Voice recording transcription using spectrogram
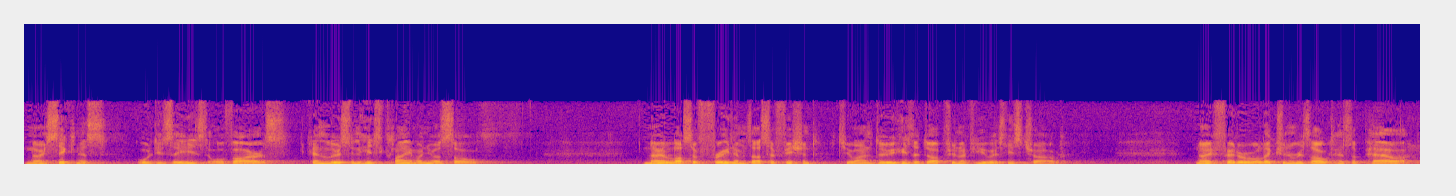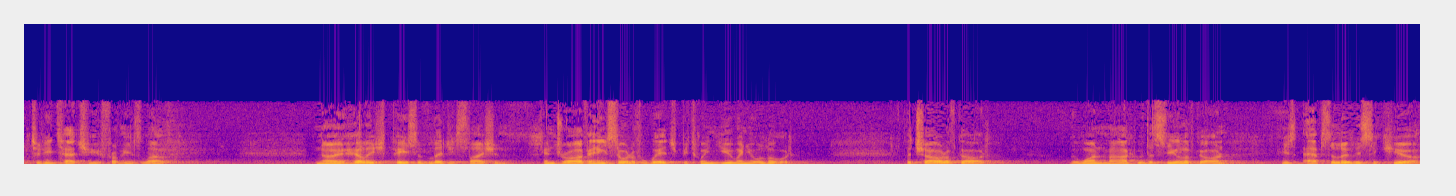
No sickness or disease or virus can loosen his claim on your soul. No loss of freedoms are sufficient to undo his adoption of you as his child. No federal election result has the power to detach you from his love. No hellish piece of legislation can drive any sort of wedge between you and your Lord. The child of God, the one marked with the seal of God, is absolutely secure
